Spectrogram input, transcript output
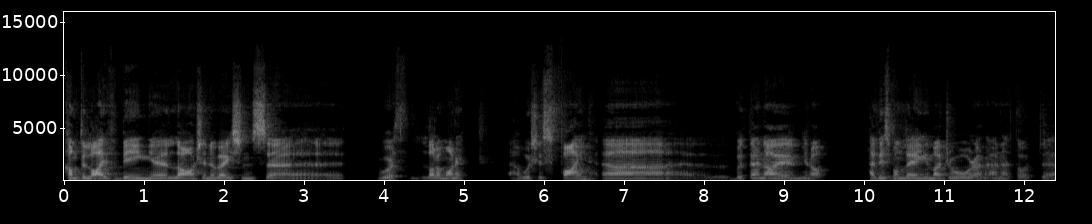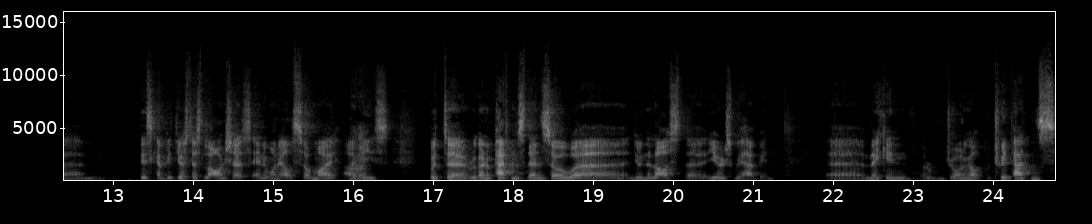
come to life, being uh, large innovations uh, worth a lot of money, uh, which is fine. but then I, you know, had this one laying in my drawer, and, and I thought um, this can be just as large as anyone else of my mm. ideas. But uh, regarding patents, then, so uh, during the last uh, years, we have been uh, making drawing up three patents,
